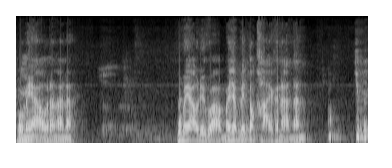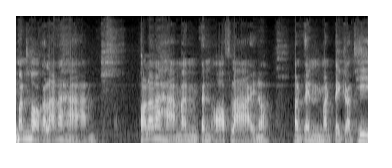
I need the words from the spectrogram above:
กูไม่เอาทั้งนั้นนะกูไม่เอาดีกว่า ไม่จำเป็นต้องขายขนาดนั้น มันเหมาะกับร้านอาหาร เพราะร้านอาหารมันเป็นออฟไลน์เนาะ มันเป็นมันเป็นกับที่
